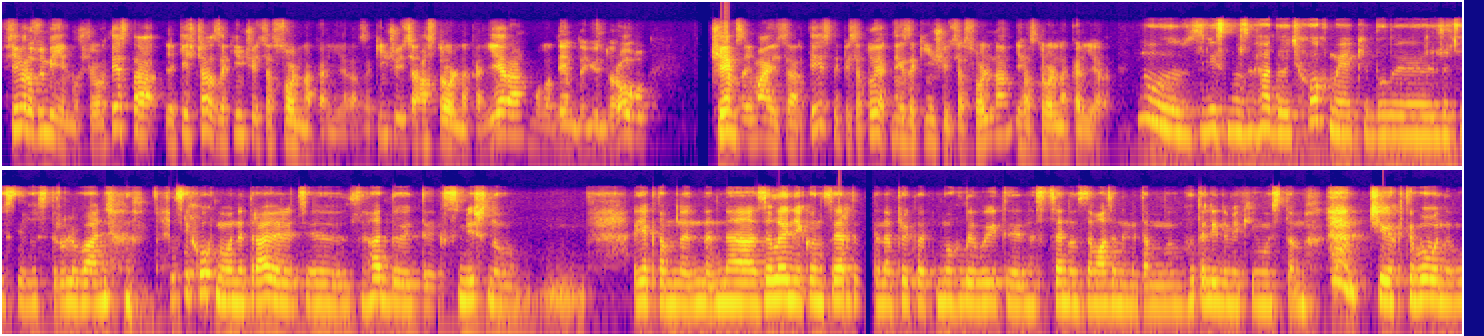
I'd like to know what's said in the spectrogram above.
Всі ми розуміємо, що артиста якийсь час закінчується сольна кар'єра, закінчується гастрольна кар'єра, молодим дають дорогу. Чим займаються артисти після того, як в них закінчується сольна і гастрольна кар'єра? Ну, звісно, згадують хохми, які були за часів гастролювання. Ці хохми вони травлять, е, згадують так смішно, як там на, на, на зелені концерти, наприклад, могли вийти на сцену з замазаними там гуталіном якимось там чи активованим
